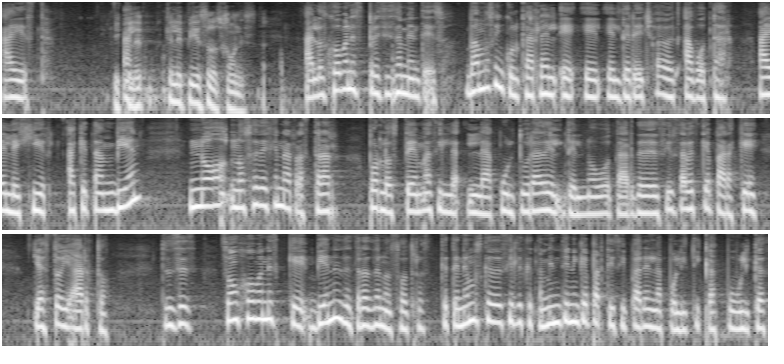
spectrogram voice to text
a esta. ¿Y qué, le, qué le pides a los jóvenes? A los jóvenes precisamente eso. Vamos a inculcarle el, el- el derecho a, a votar, a elegir, a que también no, no se dejen arrastrar por los temas y la, la cultura del, del no votar, de decir, ¿sabes qué? ¿Para qué? Ya estoy harto. Entonces, son jóvenes que vienen detrás de nosotros, que tenemos que decirles que también tienen que participar en las políticas públicas,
